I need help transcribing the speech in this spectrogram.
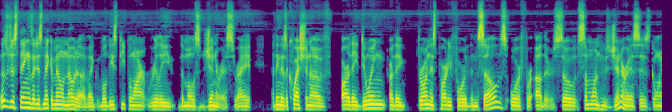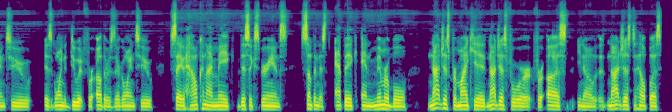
those are just things I just make a mental note of. Like, well, these people aren't really the most generous, right? I think there's a question of are they doing are they throwing this party for themselves or for others. So someone who's generous is going to is going to do it for others. They're going to say, "How can I make this experience something that's epic and memorable?" Not just for my kid, not just for for us, you know, not just to help us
